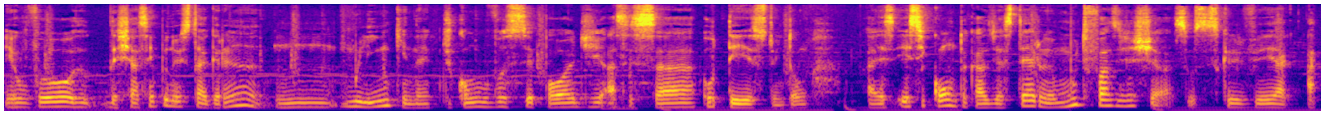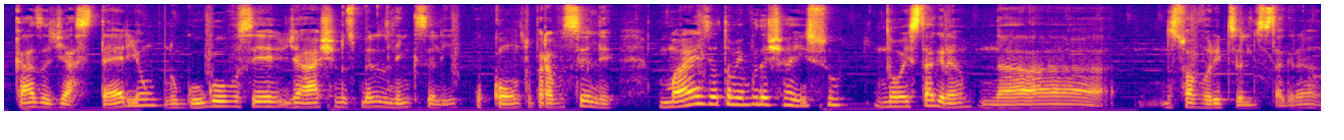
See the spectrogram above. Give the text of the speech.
eu vou deixar sempre no Instagram um, um link, né, de como você pode acessar o texto. Então esse conto, A Casa de Asterion, é muito fácil de achar. Se você escrever a, a Casa de Asterion no Google, você já acha nos primeiros links ali o conto para você ler. Mas eu também vou deixar isso no Instagram, na nos favoritos ali do Instagram.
